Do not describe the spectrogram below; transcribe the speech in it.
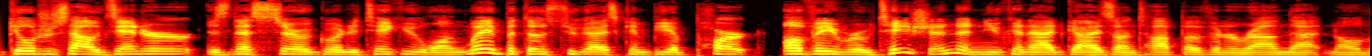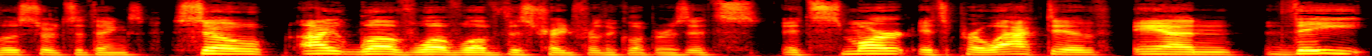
Gilgeous-Alexander is necessarily going to take you a long way, but those two guys can be a part of a rotation and you can add guys on top of and around that and all those sorts of things. So I love, love, love this trade for the Clippers. It's, it's smart, it's proactive, and they,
